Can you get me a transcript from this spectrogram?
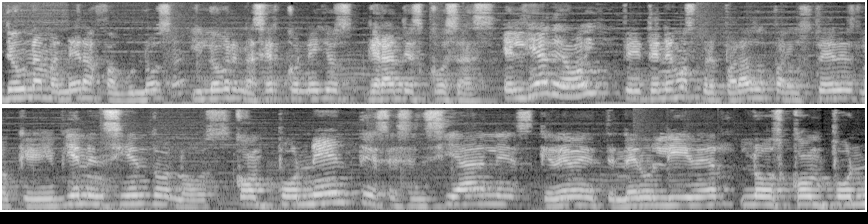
de una manera fabulosa y logren hacer con ellos grandes cosas. El día de hoy te tenemos preparado para ustedes lo que vienen siendo los componentes esenciales que debe tener un líder, los componentes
